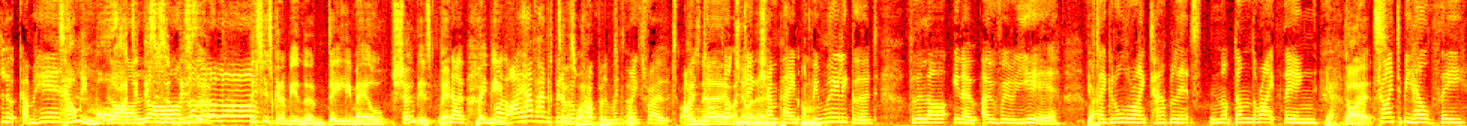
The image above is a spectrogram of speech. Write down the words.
Look, I'm here. Tell me more. La, did- this la, isn't. This la, is a-. This is going to be in the Daily Mail showbiz bit. No, maybe. Well, I have had a bit of a problem happened. with my throat. I I was know, told not I to know, I drink know. champagne. I've been mm. really good for the last, you know, over a year. Yeah. I've taken all the right tablets, not done the right thing. Yeah, diets. Tried to be healthy.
